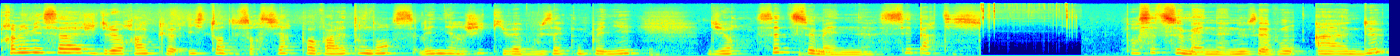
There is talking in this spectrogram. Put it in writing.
Premier message de l'oracle Histoire de sorcière pour avoir la tendance, l'énergie qui va vous accompagner durant cette semaine. C'est parti. Pour cette semaine, nous avons un 2,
